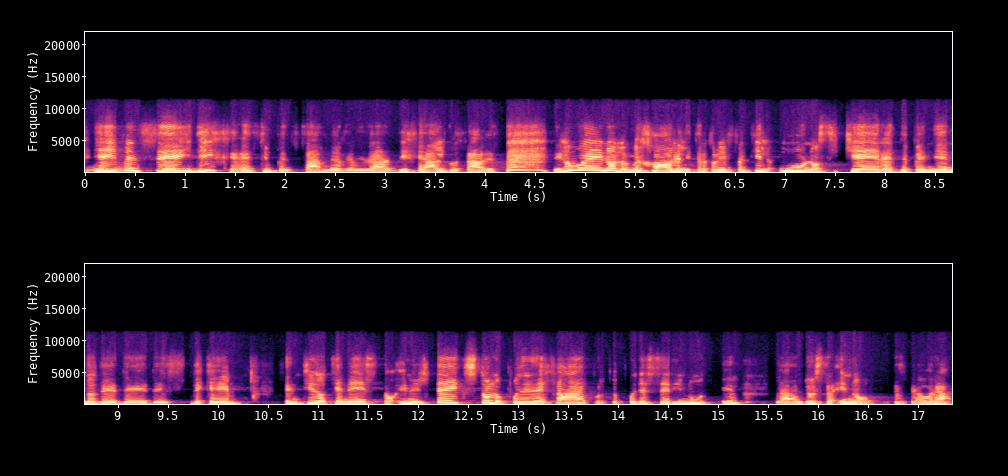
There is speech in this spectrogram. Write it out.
Y ahí pensé y dije, sin pensarme en realidad, dije algo, ¿sabes? Digo, bueno, a lo mejor en literatura infantil uno, si quiere, dependiendo de, de, de, de qué sentido tiene esto en el texto, lo puede dejar porque puede ser inútil, la y no, desde ahora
